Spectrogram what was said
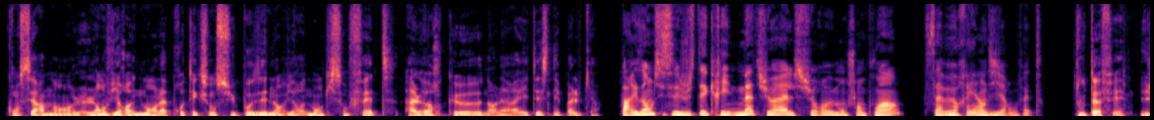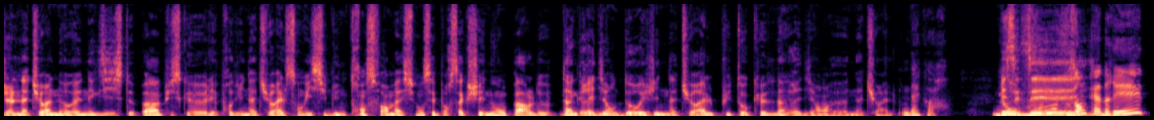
concernant l'environnement, la protection supposée de l'environnement qui sont faites alors que dans la réalité, ce n'est pas le cas. Par exemple, si c'est juste écrit naturel sur mon shampoing, ça veut rien dire en fait. Tout à fait. Déjà, le naturel n'existe pas puisque les produits naturels sont issus d'une transformation. C'est pour ça que chez nous, on parle d'ingrédients d'origine naturelle plutôt que d'ingrédients euh, naturels. D'accord. Donc vous, vous encadrez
